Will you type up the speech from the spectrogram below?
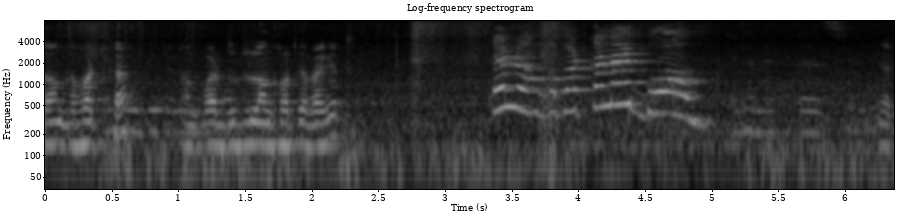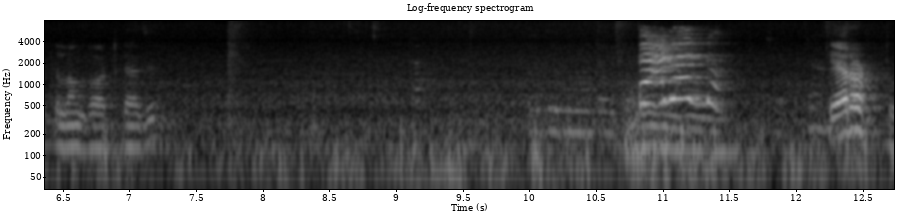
লঙ্কা ফটকা। লঙ্কা দুটো লঙ্কা ফটকা প্যাকেট। লঙ্কা পটকা নয় বম। একটা লঙ্কা ফটকা আছে। প্যারট তো।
